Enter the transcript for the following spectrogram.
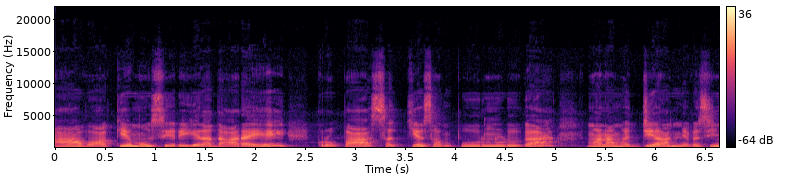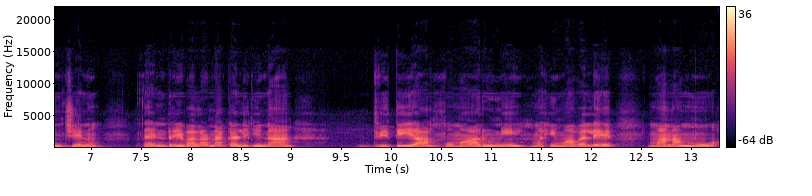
ఆ వాక్యము శరీరధారయై కృపా సత్య సంపూర్ణుడుగా మన మధ్య నివసించెను. తండ్రి వలన కలిగిన ద్వితీయ కుమారుని మహిమ వలె మనము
